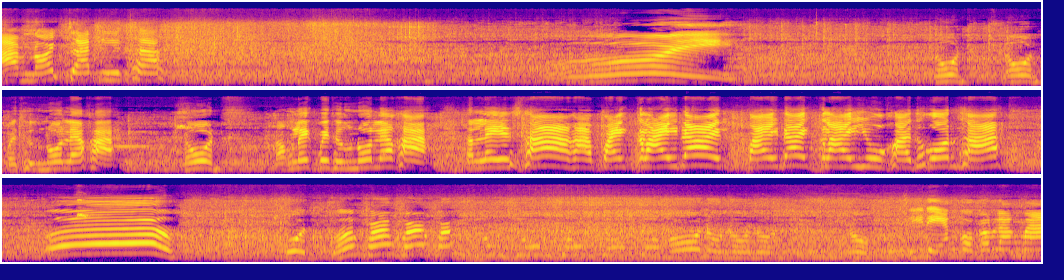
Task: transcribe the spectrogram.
อามน้อยจัดอีกค่ะ โอ้ย นู่นนู่นไปถึงนู่นแล้วค่ะนู่นน้องเล็กไปถึงนู่นแล้วค่ะ ทะเลซ่าค่ะ ไปไกลได้ ไปได้ไกลอยู่ค่ะทุกคนค่ะโอ้คุณเบิ้งเบิ้งเบิ้งเบิ้งซูมซูมซูมซูมซูมโอ้นู่นนู่นนู่นนู่นสีแดงก็กำลังมา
